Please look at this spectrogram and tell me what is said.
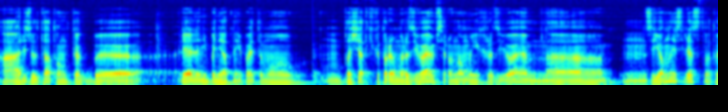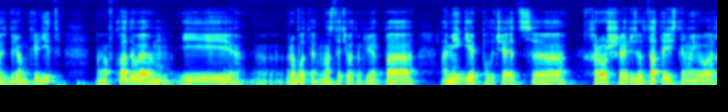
а результат он как бы реально непонятный. Поэтому площадки, которые мы развиваем, все равно мы их развиваем на заемные средства, то есть берем кредит, вкладываем и э, работаем. У нас, кстати, вот, например, по Омеге получается хорошие результаты. Если мы его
